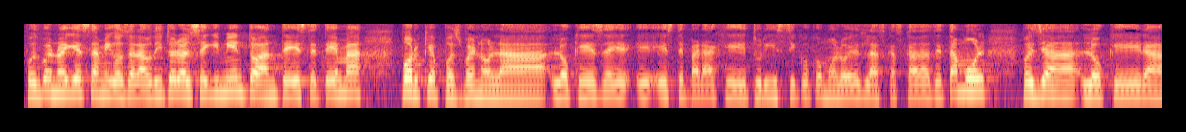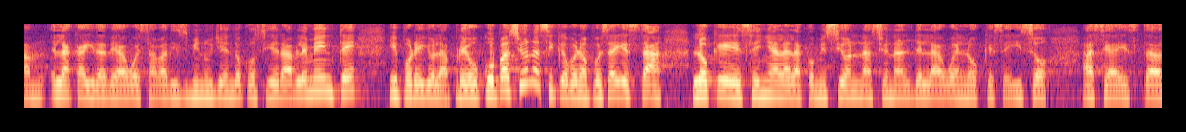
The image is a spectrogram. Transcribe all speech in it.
Pues bueno, ahí está, amigos del auditorio, el seguimiento ante este tema, porque pues bueno, la, lo que es eh, eh, este paraje turístico, como lo es las cascadas de Tamul, pues ya lo que era la caída de agua estaba disminuyendo considerablemente y por ello la preocupación. Así que bueno, pues ahí está lo que señala la Comisión Nacional del Agua en lo que se hizo hacia esta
